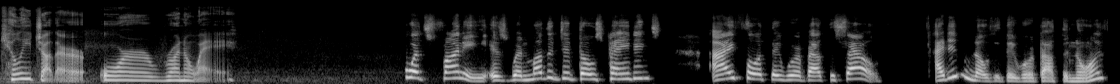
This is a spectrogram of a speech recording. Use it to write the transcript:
kill each other or run away. What's funny is when Mother did those paintings, I thought they were about the South. I didn't know that they were about the North.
